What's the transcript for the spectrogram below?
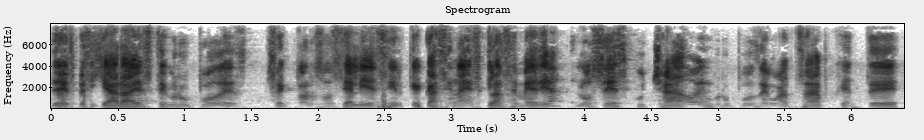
de desprestigiar a este grupo de sector social y decir que casi nadie es clase media. Los he escuchado en grupos de WhatsApp, gente,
